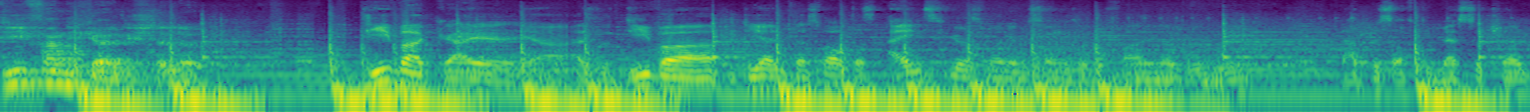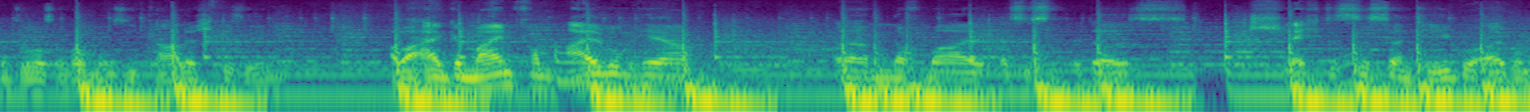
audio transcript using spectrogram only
Die fand ich geil, die Stelle. Die war geil, ja. Also die war, die, das war auch das Einzige, was mir dem Song so gefallen hat. Ja, bis auf die Message halt und sowas, aber musikalisch gesehen. Aber allgemein vom Album her, ähm, nochmal, es ist das schlechteste Santiago-Album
